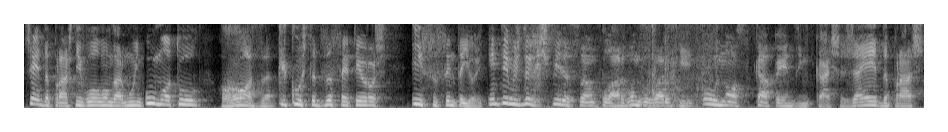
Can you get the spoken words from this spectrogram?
já é da praxe, nem vou alongar muito, o Motul rosa, que custa 17 euros e 68. Em termos de respiração, claro, vamos usar o quê? O nosso KPNs em caixa, já é da praxe,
